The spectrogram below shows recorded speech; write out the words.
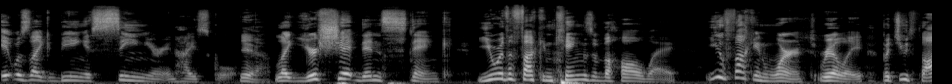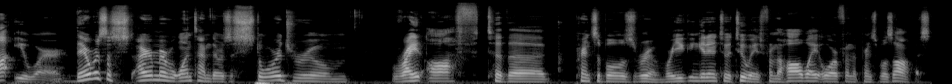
it was like being a senior in high school. yeah. Like your shit didn't stink. You were the fucking kings of the hallway. You fucking weren't really, but you thought you were. There was a. st- I remember one time there was a storage room right off to the principal's room where you can get into it two ways from the hallway or from the principal's office.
